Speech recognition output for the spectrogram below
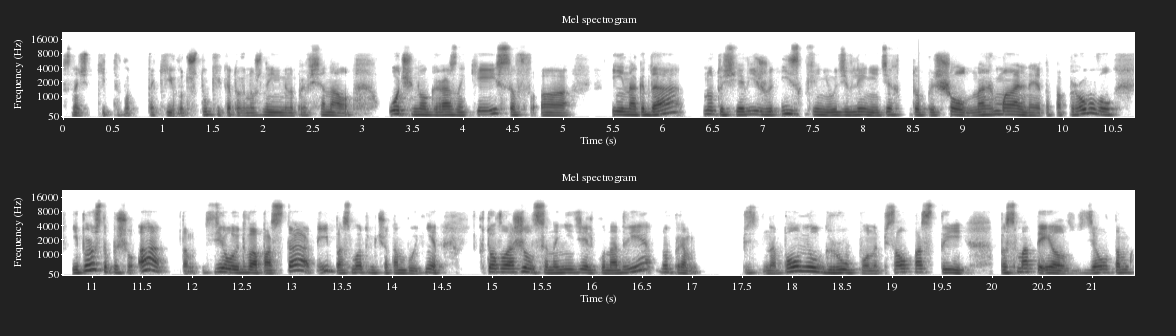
значит, какие-то вот такие вот штуки, которые нужны именно профессионалам. Очень много разных кейсов. Э, и иногда ну, то есть я вижу искреннее удивление тех, кто пришел, нормально это попробовал, не просто пришел, а, там, сделаю два поста и посмотрим, что там будет. Нет, кто вложился на недельку, на две, ну, прям наполнил группу, написал посты, посмотрел, сделал там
